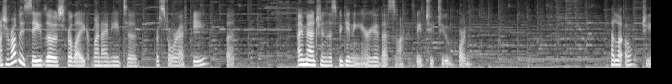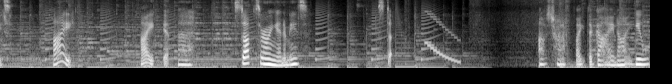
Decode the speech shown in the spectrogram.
I should probably save those for like when I need to restore FP, but I imagine in this beginning area that's not gonna be too, too important. Hello, oh jeez. Hi. Hi. Uh, stop throwing enemies. Stop. I was trying to fight the guy, not you.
